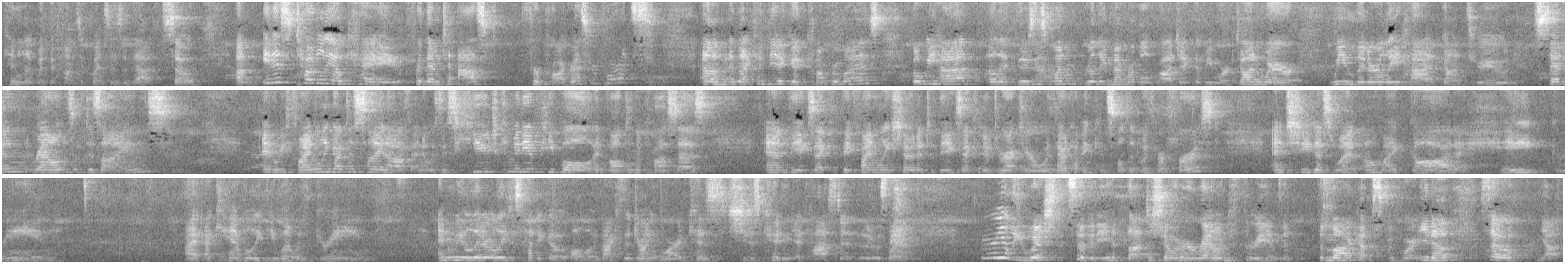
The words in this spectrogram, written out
can live with the consequences of that. So um, it is totally okay for them to ask for progress reports, um, and that can be a good compromise. But we had, uh, like, there's this one really memorable project that we worked on where we literally had gone through seven rounds of designs, and we finally got to sign off, and it was this huge committee of people involved in the process, and the exec they finally showed it to the executive director without having consulted with her first. And she just went, oh my God, I hate green. I, I can't believe you went with green. And we literally just had to go all the way back to the drawing board because she just couldn't get past it. It was like, really wish that somebody had thought to show her round three of the, the mock-ups before, you know? So, yeah.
